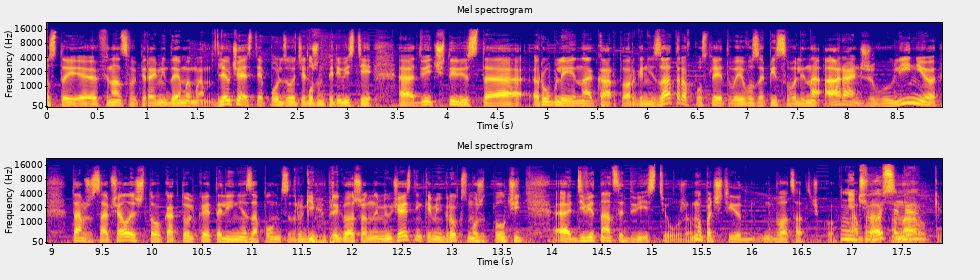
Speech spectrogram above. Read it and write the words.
90-е финансовой пирамиды МММ. Для участия пользователь должен перевести э, 2400 рублей на карту организаторов. После этого его записывали на оранжевую линию. Там же сообщалось, что как только эта линия заполнится другими приглашенными участниками, игрок сможет получить э, 19200 уже. Ну, почти двадцаточку. Ничего обратно себе. на руки.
